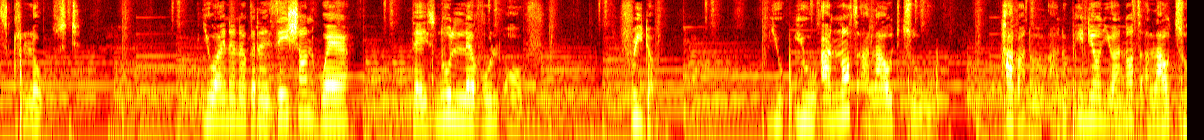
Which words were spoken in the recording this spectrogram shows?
is closed, you are in an organization where there is no level of freedom you you are not allowed to have an, an opinion. You are not allowed to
